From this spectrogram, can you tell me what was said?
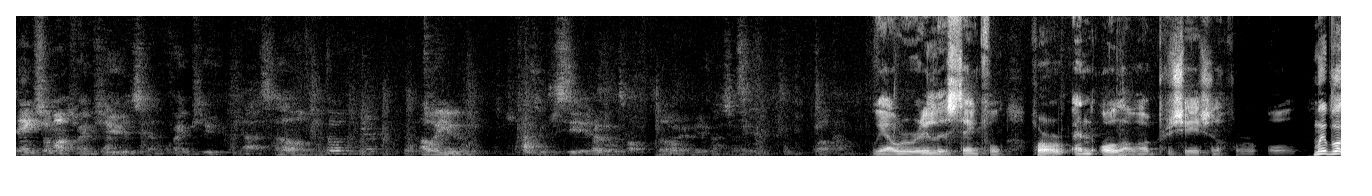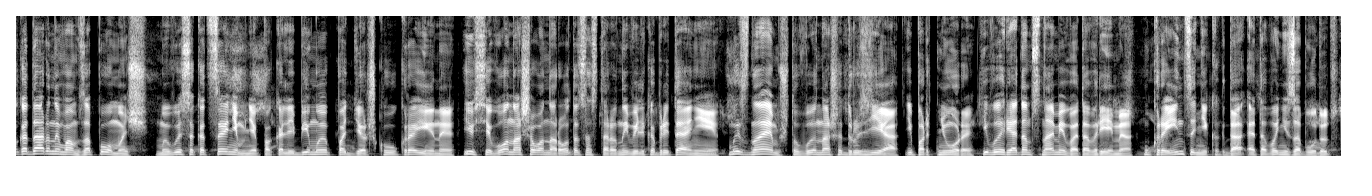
Thanks so much. Thank Yeah, you. come. Thank you. Yes. Hello. How are you? Good to see you. Hello. Welcome. We are really thankful for and all our appreciation for all Мы благодарны вам за помощь. Мы высоко ценим непоколебимую поддержку Украины и всего нашего народа со стороны Великобритании. Мы знаем, что вы наши друзья и партнеры, и вы рядом с нами в это время. Украинцы никогда этого не забудут.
